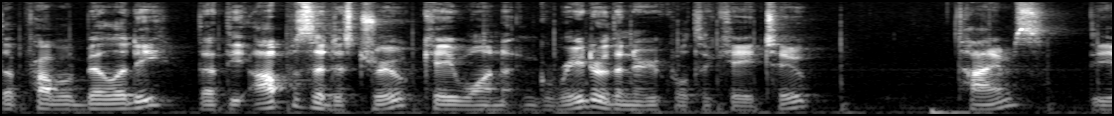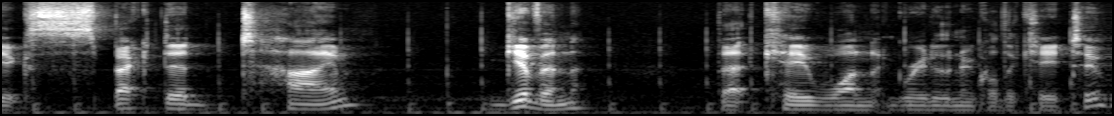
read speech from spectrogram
the probability that the opposite is true, k1 greater than or equal to k2, times the expected time given that k1 greater than or equal to k2.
